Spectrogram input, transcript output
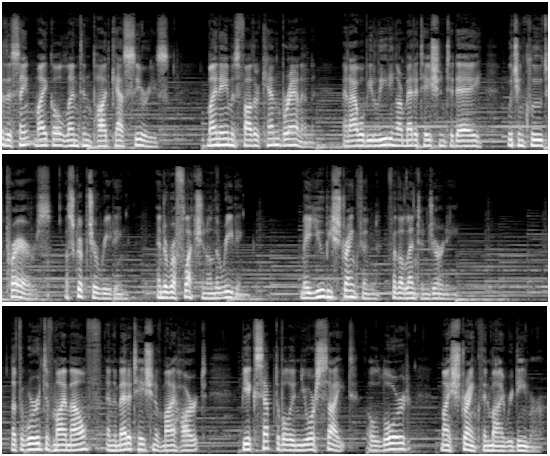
to the St. Michael Lenten podcast series. My name is Father Ken Brannan, and I will be leading our meditation today, which includes prayers, a scripture reading, and a reflection on the reading. May you be strengthened for the Lenten journey. Let the words of my mouth and the meditation of my heart be acceptable in your sight, O Lord, my strength and my Redeemer.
